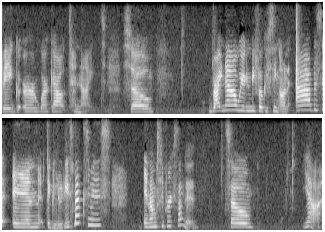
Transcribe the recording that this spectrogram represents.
bigger workout tonight. So right now we're going to be focusing on abs and the gluteus maximus. And I'm super excited. So yeah.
